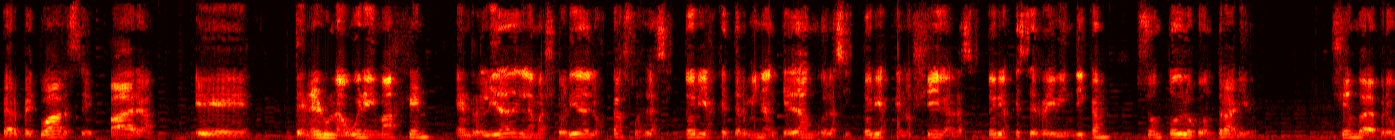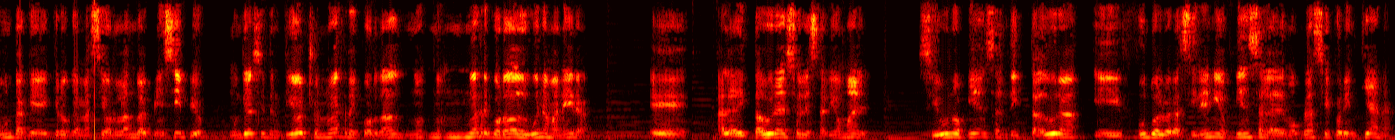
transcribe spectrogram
perpetuarse, para tener una buena imagen, en realidad en la mayoría de los casos las historias que terminan quedando, las historias que nos llegan, las historias que se reivindican, son todo lo contrario. Yendo a la pregunta que creo que me hacía Orlando al principio, Mundial 78 no es recordado, no, es recordado de buena manera. Eh, a la dictadura eso le salió mal. Si uno piensa en dictadura y fútbol brasileño, piensa en la democracia corintiana,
